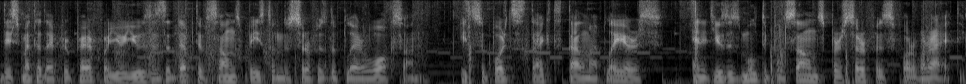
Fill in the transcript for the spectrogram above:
This method I prepared for you uses adaptive sounds based on the surface the player walks on. It supports stacked tile map layers, and it uses multiple sounds per surface for variety.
